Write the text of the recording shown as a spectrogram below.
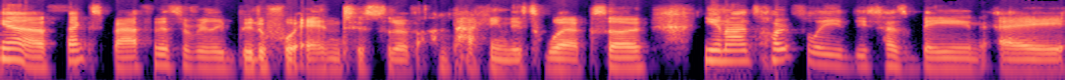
Yeah, thanks, Beth. It's a really beautiful end to sort of unpacking this work. So, you know, it's hopefully this has been a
